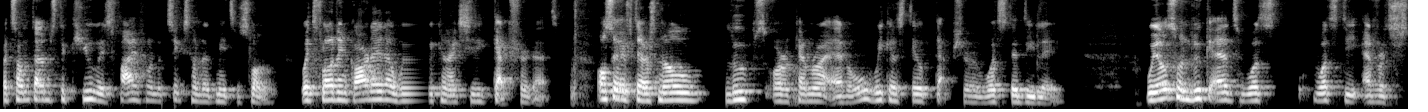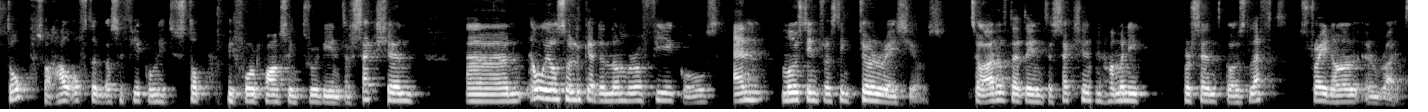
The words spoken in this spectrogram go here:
but sometimes the queue is 500, 600 meters long. With floating car data, we, we can actually capture that. Also, if there's no loops or camera at all, we can still capture what's the delay. We also look at what's what's the average stop. So how often does a vehicle need to stop before passing through the intersection? Um, and we also look at the number of vehicles and most interesting turn ratios. So out of that intersection, how many percent goes left, straight on and right.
